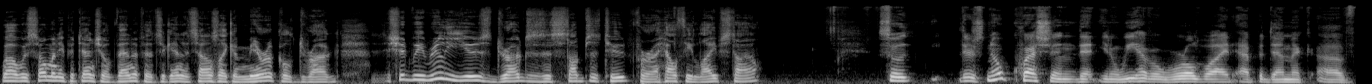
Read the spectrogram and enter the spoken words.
Well, with so many potential benefits, again, it sounds like a miracle drug. Should we really use drugs as a substitute for a healthy lifestyle? So there's no question that, you know, we have a worldwide epidemic of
